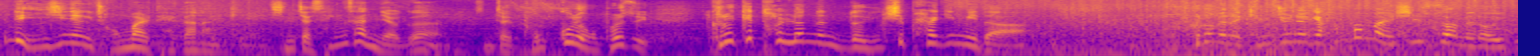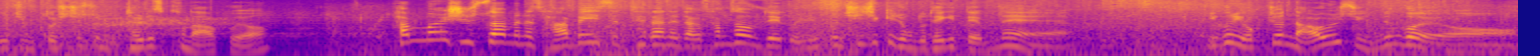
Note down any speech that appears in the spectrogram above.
근데 이신영이 정말 대단한 게 진짜 생산력은 진짜 복구력은 벌써 그렇게 털렸는데도 68기입니다. 그러면은 김준혁이 한 번만 실수하면 어이구 지금 또 실수 뮤탈리스크가 나왔고요. 한 번 실수하면은 4베이스 테란에다가 3, 4번 되고 1분 70개 정도 되기 때문에 이걸 역전 나올 수 있는 거예요.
